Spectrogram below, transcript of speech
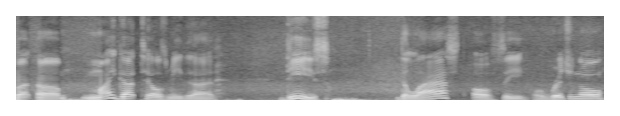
But um, my gut tells me that these, the last of the original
